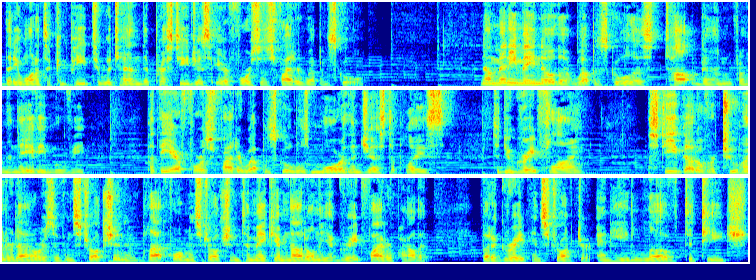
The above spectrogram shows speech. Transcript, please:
that he wanted to compete to attend the prestigious Air Force's Fighter Weapon School. Now, many may know the weapon school as Top Gun from the Navy movie, but the Air Force Fighter Weapon School was more than just a place to do great flying. Steve got over 200 hours of instruction and platform instruction to make him not only a great fighter pilot, but a great instructor, and he loved to teach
